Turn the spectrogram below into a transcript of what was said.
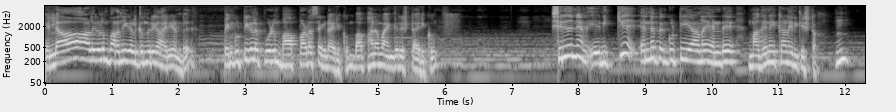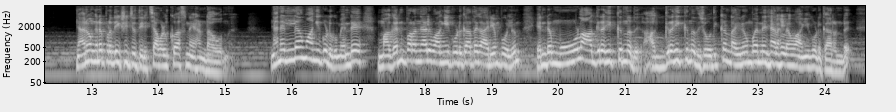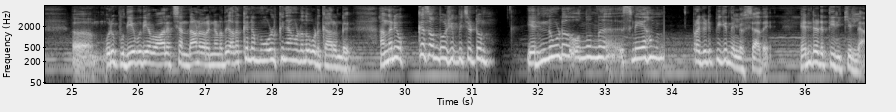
എല്ലാ ആളുകളും പറഞ്ഞു കേൾക്കുന്ന ഒരു കാര്യമുണ്ട്. പെൺകുട്ടികൾ എപ്പോഴും ബാപ്പാടെ സൈഡായിരിക്കും ബാപ്പാനെ ഭയങ്കര ഇഷ്ടമായിരിക്കും ശരി തന്നെയാണ്. എനിക്ക് എന്നെ പെൺകുട്ടിയാണ് എന്റെ മകനേക്കാൾ എനിക്കിഷ്ടം. ഞാനും അങ്ങനെ പ്രതീക്ഷിച്ചു. തിരിച്ച് അവൾക്കും ആ സ്നേഹം ഉണ്ടാവുമെന്ന്. ഞാൻ എല്ലാം വാങ്ങിക്കൊടുക്കും. എന്റെ മകൻ പറഞ്ഞാൽ വാങ്ങിക്കൊടുക്കാത്ത കാര്യം പോലും എന്റെ മോൾ ആഗ്രഹിക്കുന്നത് ആഗ്രഹിക്കുന്നത് ചോദിക്കണ്ട അതിനു മുമ്പ് തന്നെ ഞാനെല്ലാം വാങ്ങിക്കൊടുക്കാറുണ്ട്. ഒരു പുതിയ പുതിയ വാലറ്റ്സ് എന്താണ് ഇറങ്ങണത് അതൊക്കെ എന്റെ മോൾക്ക് ഞാൻ കൊണ്ടുവന്ന് കൊടുക്കാറുണ്ട്. അങ്ങനെയൊക്കെ സന്തോഷിപ്പിച്ചിട്ടും എന്നോട് ഒന്നൊന്ന് സ്നേഹം പ്രകടിപ്പിക്കുന്നില്ല ഉസ്താദെ. എന്റെ അടുത്ത് ഇരിക്കില്ല.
